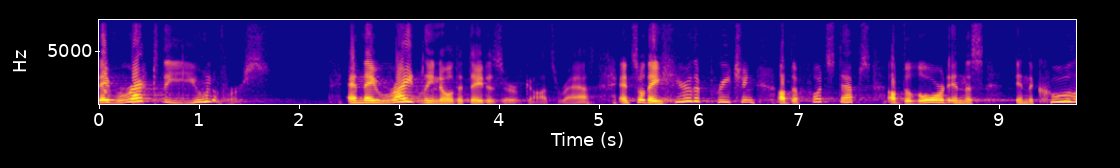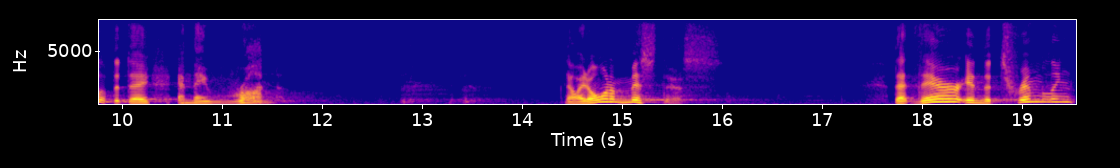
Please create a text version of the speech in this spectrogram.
They've wrecked the universe. And they rightly know that they deserve God's wrath. And so they hear the preaching of the footsteps of the Lord in, this, in the cool of the day, and they run. Now, I don't want to miss this That there in the trembling,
